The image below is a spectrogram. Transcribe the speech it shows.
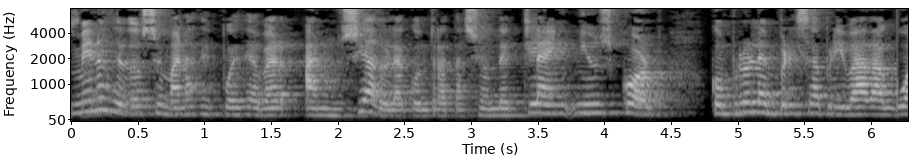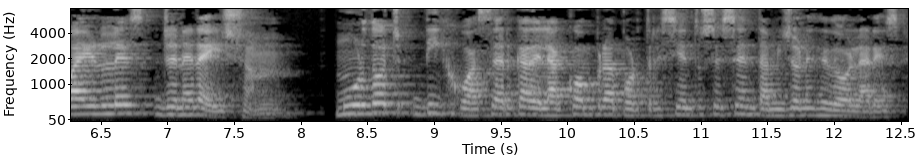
Menos de dos semanas después de haber anunciado la contratación de Klein, News Corp compró la empresa privada Wireless Generation. Murdoch dijo acerca de la compra por 360 millones de dólares.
